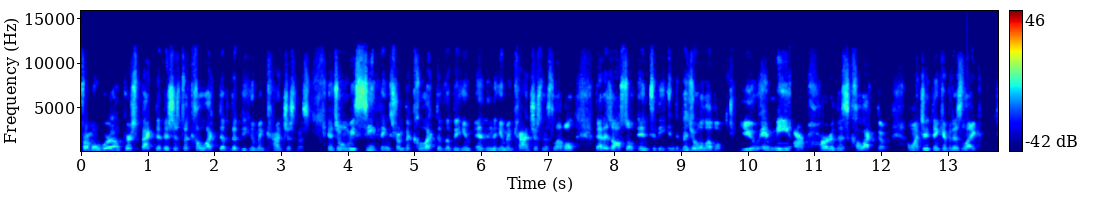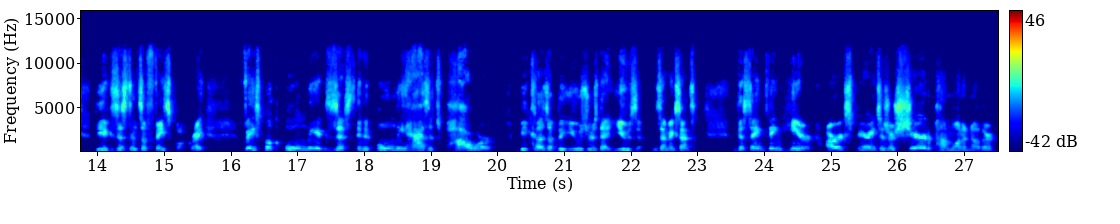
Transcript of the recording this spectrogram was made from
from a world perspective is just a collective of the human consciousness. And so when we see things from the collective of the human in the human consciousness level that is also into the individual level. You and me are part of this collective. I want you to think of it as like the existence of facebook right Facebook only exists and it only has its power because of the users that use it. Does that make sense? The same thing here. Our experiences are shared upon one another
